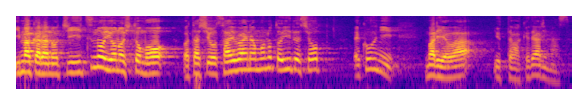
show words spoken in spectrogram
今からのちいつの世の人も私を幸いなものといいでしょう。こういうふうにマリアは言ったわけであります、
